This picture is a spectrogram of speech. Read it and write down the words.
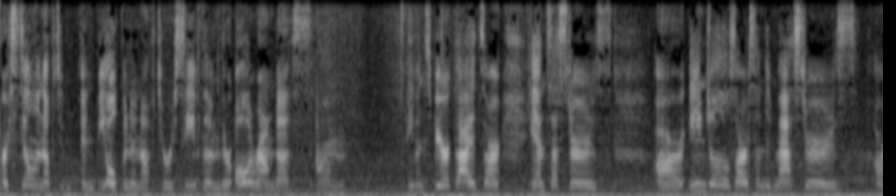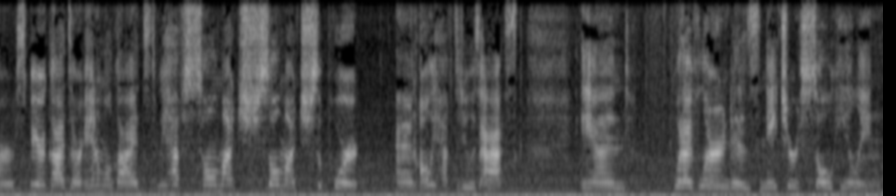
are still enough to and be open enough to receive them they're all around us um, even spirit guides our ancestors our angels our ascended masters our spirit guides our animal guides we have so much so much support and all we have to do is ask. And what I've learned is nature is so healing.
